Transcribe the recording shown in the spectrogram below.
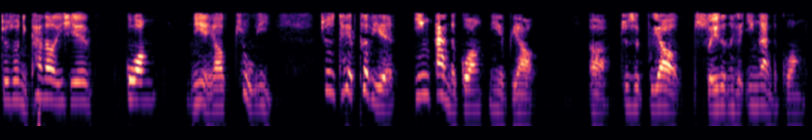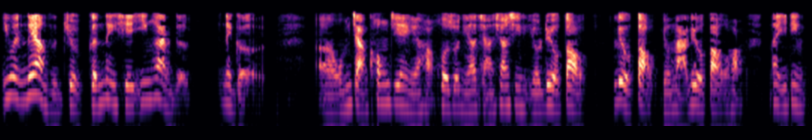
就是说，你看到一些光，你也要注意，就是特特别阴暗的光，你也不要啊、就是不要随着那个阴暗的光，因为那样子就跟那些阴暗的那个呃，我们讲空间也好，或者说你要讲相信有六道。六道有哪六道的话，那一定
